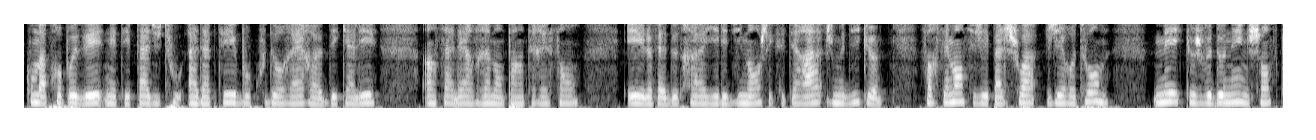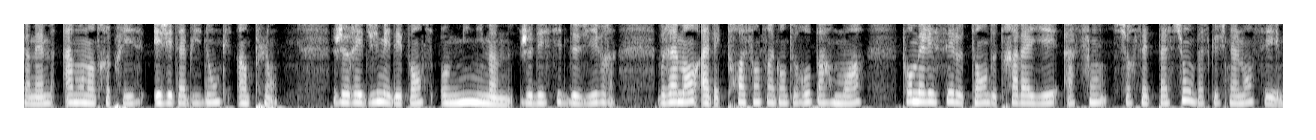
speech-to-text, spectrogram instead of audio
qu'on m'a proposées n'étaient pas du tout adaptées, beaucoup d'horaires décalés, un salaire vraiment pas intéressant et le fait de travailler les dimanches, etc. Je me dis que forcément si j'ai pas le choix, j'y retourne, mais que je veux donner une chance quand même à mon entreprise et j'établis donc un plan je réduis mes dépenses au minimum. Je décide de vivre vraiment avec 350 euros par mois pour me laisser le temps de travailler à fond sur cette passion parce que finalement c'est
